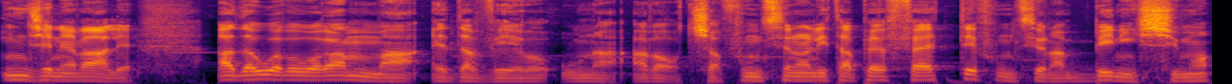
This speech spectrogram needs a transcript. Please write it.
in generale ad Aurora ma è davvero una roccia. Funzionalità perfette funziona benissimo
